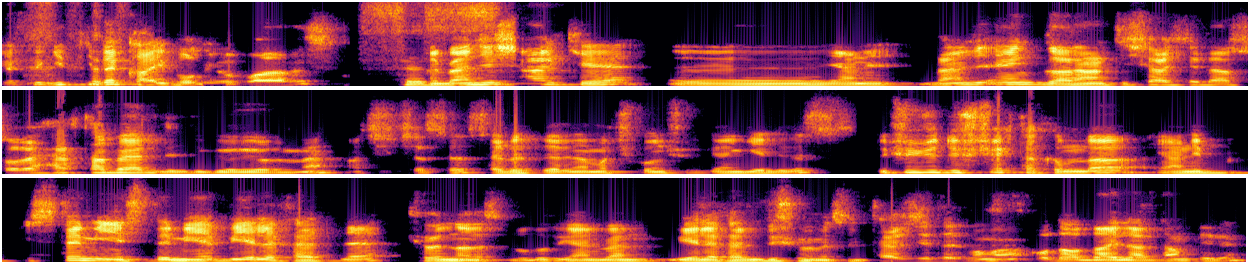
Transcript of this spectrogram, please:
Sesi gitgide kayboluyor bari. Ses... Yani bence Schalke e, yani bence en garanti Schalke'den sonra her tabelli görüyorum ben açıkçası. Sebeplerine maçı konuşurken geliriz. Üçüncü düşecek takımda yani istemeye istemeye Bielefeld'le Köln arasında olur. Yani ben Bielefeld'in düşmemesini tercih ederim ama o da adaylardan biri.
